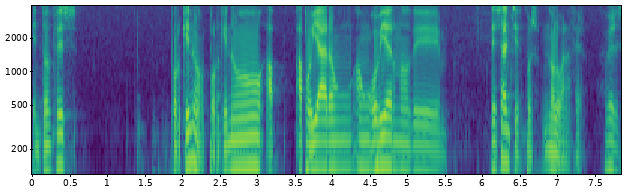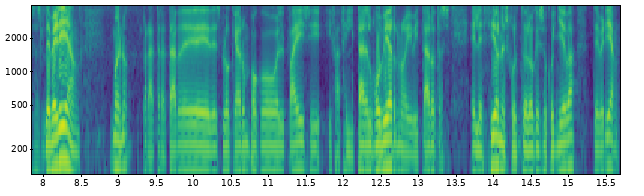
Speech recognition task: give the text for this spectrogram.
Entonces, ¿por qué no? ¿Por qué no ap- apoyar a un, a un gobierno de, de Sánchez? Pues no lo van a hacer. A ver, Deberían, bueno, para tratar de desbloquear un poco el país y, y facilitar el gobierno y evitar otras elecciones con todo lo que eso conlleva, deberían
